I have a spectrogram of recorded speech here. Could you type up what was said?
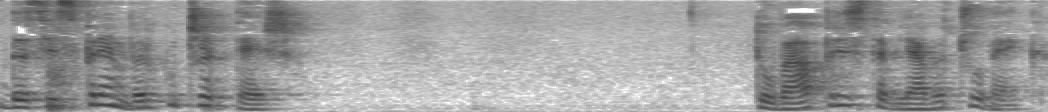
да се спрем върху чертеж. Това представлява човек.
